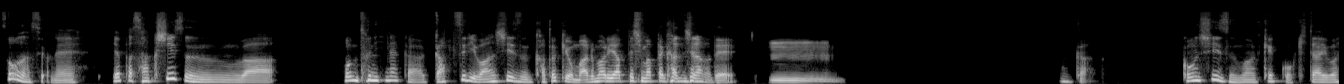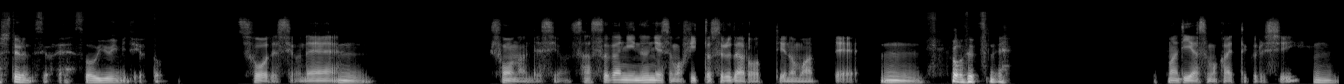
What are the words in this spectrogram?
そうなんですよね。やっぱ昨シーズンは、本当になんか、がっつりワンシーズン過渡期を丸々やってしまった感じなので、うーん。なんか、今シーズンは結構期待はしてるんですよね。そういう意味で言うと。そうですよね。うん。そうなんですよ。さすがにヌニェスもフィットするだろうっていうのもあって、うん。そうですね。まあディアスも帰ってくるし、うん。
